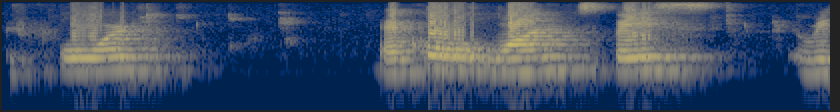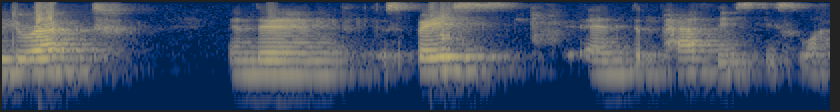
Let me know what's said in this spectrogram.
Before echo one space redirect and then space and the path is this one.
